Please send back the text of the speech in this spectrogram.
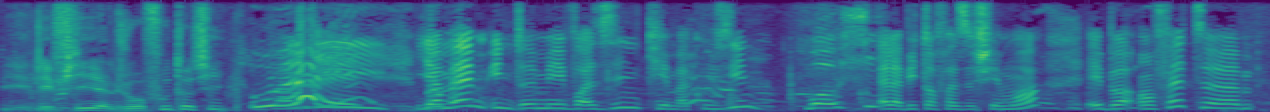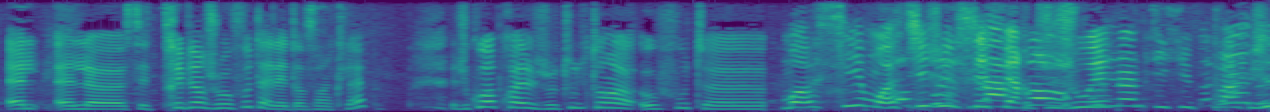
les, les filles, elles jouent au foot aussi Oui. Il y a même une de mes voisines qui est ma cousine. Moi aussi. Elle habite en face de chez moi. Et ben en fait euh, elle elle euh, sait très bien jouer au foot. Elle est dans un club. Et du coup après elle joue tout le temps au foot. euh. Moi aussi, moi aussi, je sais faire du jouer. Je. Je sais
